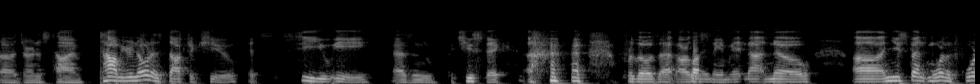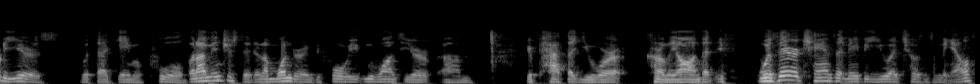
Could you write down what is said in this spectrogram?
uh, during this time. Tom, you're known as Dr. Cue. It's C U E, as in the cue stick, for those that are right. listening and may not know. Uh, and you spent more than 40 years with that game of pool. But I'm interested, and I'm wondering before we move on to your um, your path that you were currently on, that if was there a chance that maybe you had chosen something else?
